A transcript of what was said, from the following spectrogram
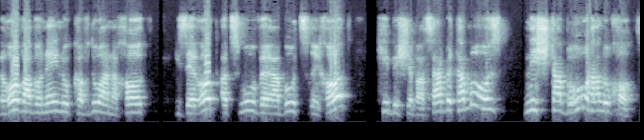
ברוב עווננו כבדו הנחות, גזירות עצמו ורבו צריכות, כי בשבע עשר בתמוז נשתברו הלוחות.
